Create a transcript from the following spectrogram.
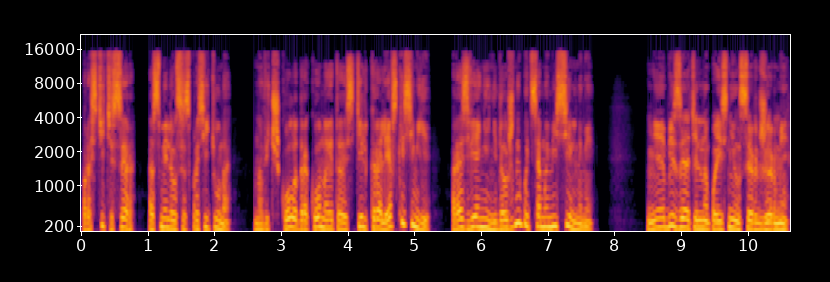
«Простите, сэр», — осмелился спросить Уна, «но ведь школа дракона — это стиль королевской семьи. Разве они не должны быть самыми сильными?» «Не обязательно», — пояснил сэр Джерми.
